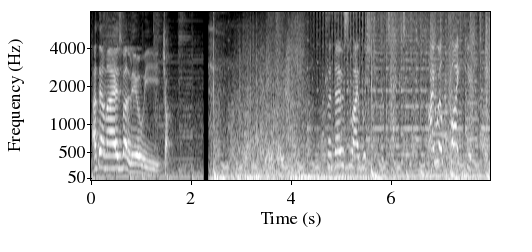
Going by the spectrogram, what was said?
Até mais, valeu e tchau! For those who I wish to I will fight you!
